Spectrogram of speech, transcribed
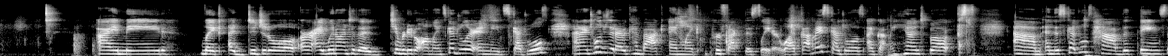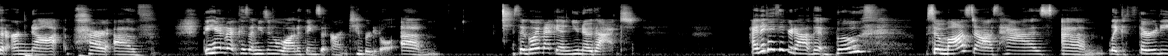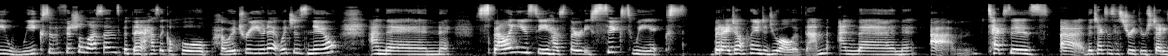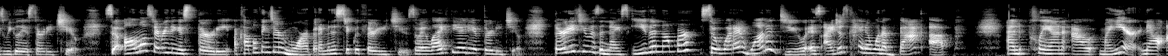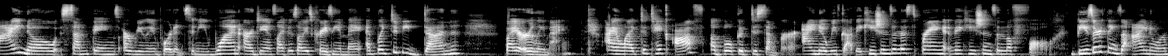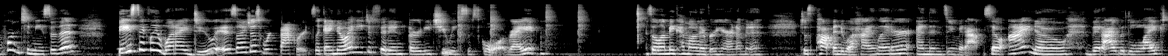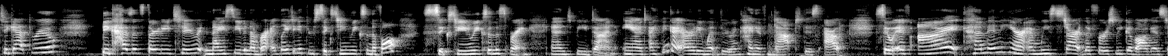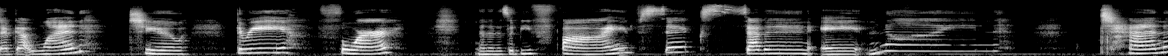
I made like a digital, or I went on to the Timberdoodle online scheduler and made schedules. And I told you that I would come back and like perfect this later. Well, I've got my schedules, I've got my handbooks, um, and the schedules have the things that are not part of the handbook because I'm using a lot of things that aren't Timberdoodle. Um, so going back in, you know that I think I figured out that both so Mosdos has um, like 30 weeks of official lessons, but then it has like a whole poetry unit, which is new. And then Spelling You See has 36 weeks, but I don't plan to do all of them. And then um, Texas uh, the Texas History Through Studies Weekly is 32. So almost everything is 30. A couple things are more, but I'm going to stick with 32. So I like the idea of 32. 32 is a nice even number. So what I want to do is I just kind of want to back up and plan out my year. Now, I know some things are really important to me. One, our dance life is always crazy in May. I'd like to be done by early May. I like to take off a bulk of December. I know we've got vacations in the spring, vacations in the fall. These are things that I know are important to me. So then basically what I do is I just work backwards. Like I know I need to fit in 32 weeks of school, right? So let me come on over here and I'm gonna just pop into a highlighter and then zoom it out. So I know that I would like to get through because it's 32, nice even number. I'd like to get through 16 weeks in the fall, 16 weeks in the spring, and be done. And I think I already went through and kind of mapped this out. So if I come in here and we start the first week of August, I've got one, two, three, four, and then this would be five, seven, eight, nine, 10,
